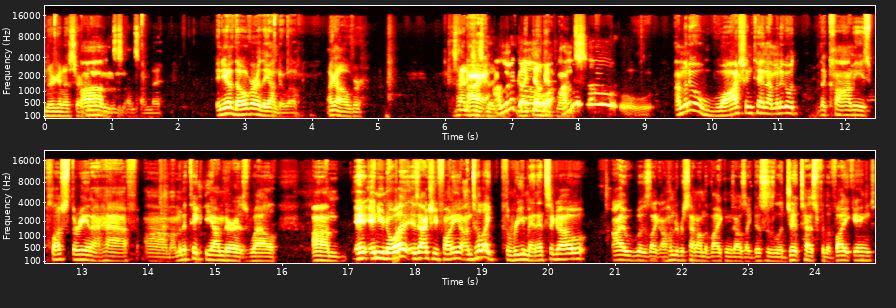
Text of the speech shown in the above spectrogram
They're gonna start Um, on Sunday. And you have the over or the under, Will? I got over. Because right, good. I'm gonna go. Like, they'll get I'm gonna go. I'm gonna go Washington. I'm gonna go with the commies plus three and a half. Um, I'm gonna take the under as well. Um, and, and you know what is actually funny? Until like three minutes ago, I was like 100% on the Vikings. I was like, this is a legit test for the Vikings.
